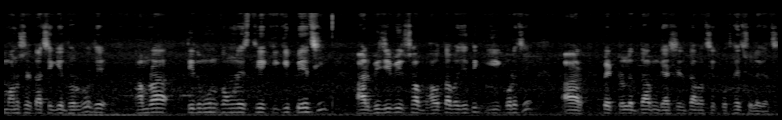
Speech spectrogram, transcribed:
মানুষের কাছে গিয়ে ধরবো যে আমরা তৃণমূল কংগ্রেস থেকে কী কী পেয়েছি আর বিজেপির সব ভাওতাবাজিতে কী কী করেছে আর পেট্রোলের দাম, গ্যাসের দাম আজকে কোথায় চলে গেছে?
